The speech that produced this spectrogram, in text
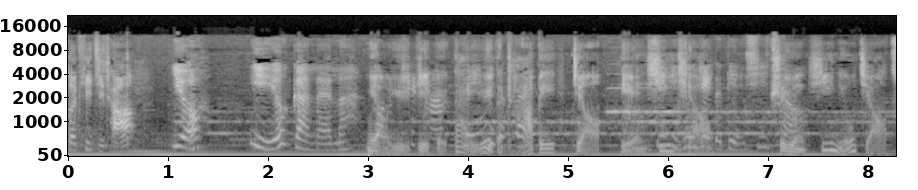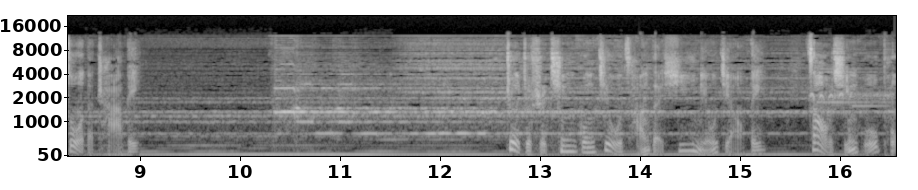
喝提几茶。哟，你又赶来了。妙玉递给黛玉的茶杯叫点心桥，是用犀牛角做的茶杯。这就是清宫旧藏的犀牛角杯，造型古朴，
